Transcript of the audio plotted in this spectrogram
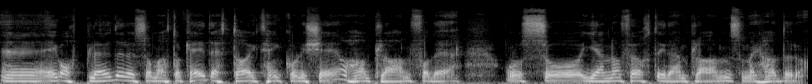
Eh, jeg opplevde det som at ok, dette har jeg tenkt kunne skje, og har en plan for det. Og så gjennomførte jeg den planen som jeg hadde da.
